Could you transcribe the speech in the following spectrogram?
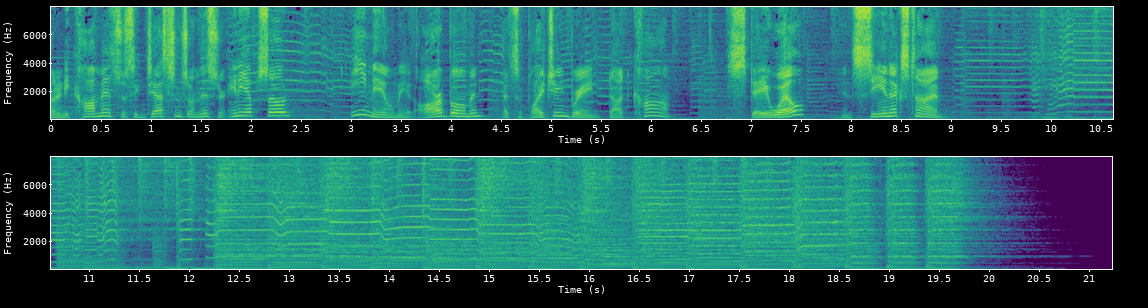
Got any comments or suggestions on this or any episode? Email me at rbowman at supplychainbrain.com. Stay well and see you next time.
